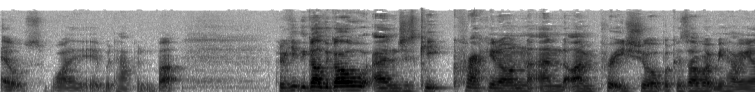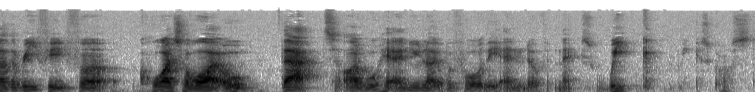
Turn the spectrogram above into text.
else why it would happen but Gonna keep the goal the goal and just keep cracking on and I'm pretty sure because I won't be having another refeed for quite a while that I will hit a new low before the end of next week. Fingers crossed.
